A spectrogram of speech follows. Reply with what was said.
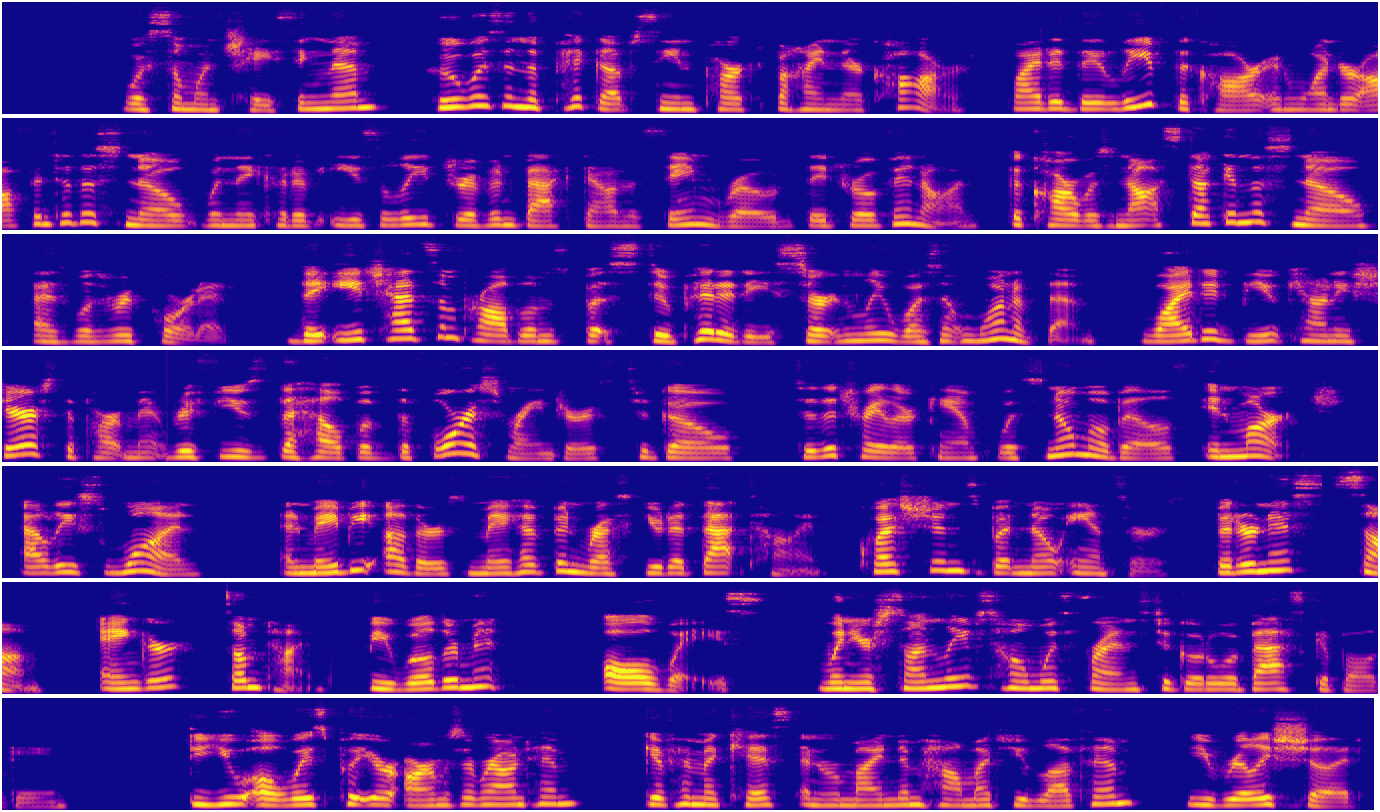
Was someone chasing them? Who was in the pickup seen parked behind their car? Why did they leave the car and wander off into the snow when they could have easily driven back down the same road they drove in on? The car was not stuck in the snow, as was reported. They each had some problems, but stupidity certainly wasn't one of them. Why did Butte County Sheriff's Department refuse the help of the forest rangers to go to the trailer camp with snowmobiles in March? At least one, and maybe others, may have been rescued at that time. Questions, but no answers. Bitterness, some. Anger, sometimes. Bewilderment, always. When your son leaves home with friends to go to a basketball game, do you always put your arms around him? give him a kiss, and remind him how much you love him, you really should.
